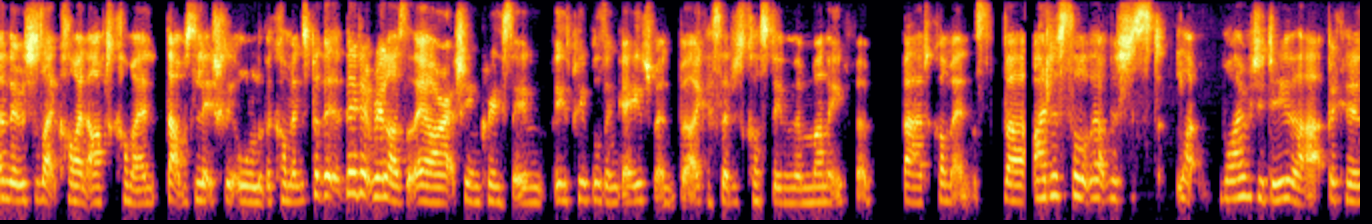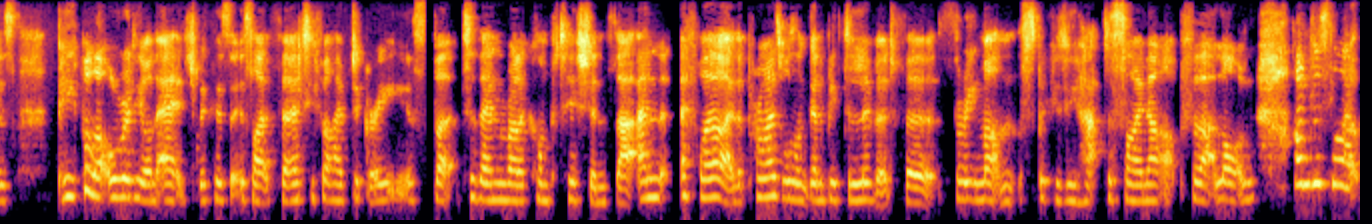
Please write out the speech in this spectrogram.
and there was just like comment after comment. That was literally all of the comments, but they, they don't realise that they are actually increasing these people's engagement, but like I they're just costing them money for bad comments. But I just thought that was just like, why would you do that? Because people are already on edge because it's like 35 degrees. But to then run a competition for that, and FYI, the prize wasn't going to be delivered for three months because you had to sign up for that long. I'm just like,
